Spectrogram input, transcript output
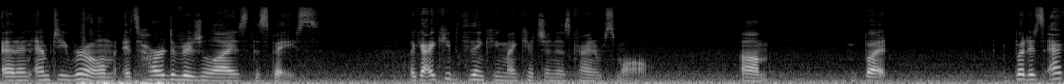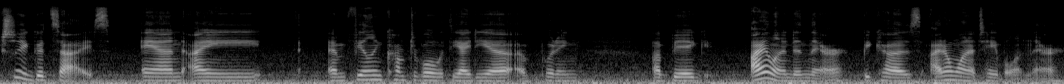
at an empty room, it's hard to visualize the space. Like I keep thinking my kitchen is kind of small, um, but but it's actually a good size, and I am feeling comfortable with the idea of putting a big island in there because I don't want a table in there.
